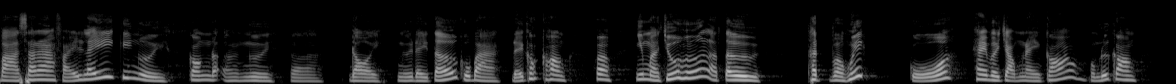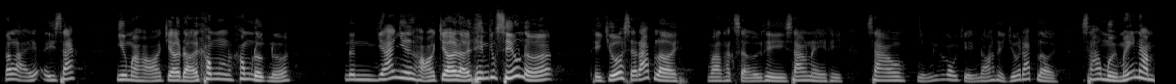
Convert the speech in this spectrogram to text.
bà Sarah phải lấy cái người con ờ, người ờ, đòi, người đầy tớ của bà để có con, phải không? nhưng mà Chúa hứa là từ thịt và huyết của hai vợ chồng này có một đứa con, đó là Isaac. Nhưng mà họ chờ đợi không không được nữa. Nên giá như họ chờ đợi thêm chút xíu nữa thì Chúa sẽ đáp lời. Và thật sự thì sau này thì, sau những cái câu chuyện đó thì Chúa đáp lời. Sau mười mấy năm,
